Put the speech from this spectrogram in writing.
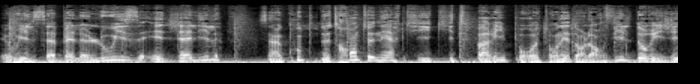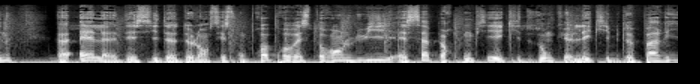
Et oui, ils s'appellent Louise et Jalil. C'est un couple de trentenaires qui quittent Paris pour retourner dans leur ville d'origine. Euh, elle décide de lancer son propre restaurant. Lui est sapeur-pompier et quitte donc l'équipe de Paris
